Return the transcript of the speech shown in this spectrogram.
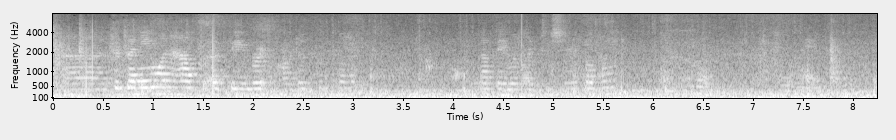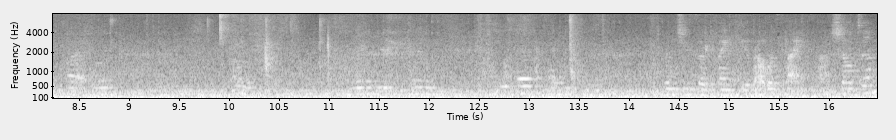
Uh, does anyone have a favorite part of the play that they would like to share with publicly? When she said thank you, that was nice, huh, Shelton?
